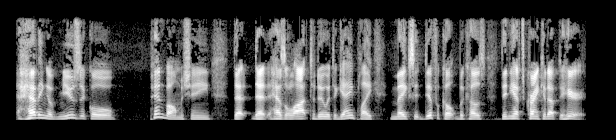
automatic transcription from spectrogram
having a musical pinball machine that that has a lot to do with the gameplay makes it difficult because then you have to crank it up to hear it.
